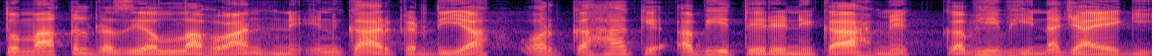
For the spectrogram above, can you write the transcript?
تو ماقل رضی اللہ عنہ نے انکار کر دیا اور کہا کہ اب یہ تیرے نکاح میں کبھی بھی نہ جائے گی۔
